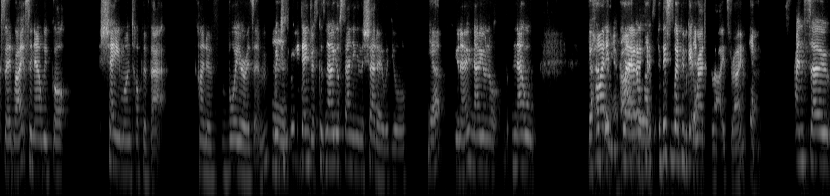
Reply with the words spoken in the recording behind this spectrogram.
So right, so now we've got shame on top of that kind of voyeurism, mm. which is mm. really dangerous because now you're standing in the shadow with your yeah. You know, now you're not now you're hiding it, right? Where, this is where people get yeah. radicalized, right? Yeah. And so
